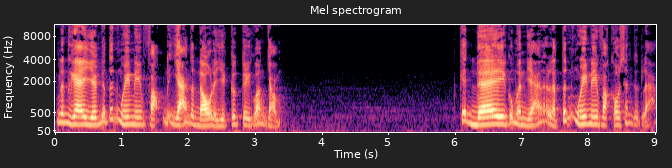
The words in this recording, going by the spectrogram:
Nên gầy dựng cái tính nguyện niệm phật để giảng tịnh độ là việc cực kỳ quan trọng. Cái đề của mình giảng đó là tính nguyện niệm phật cầu sanh cực lạc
